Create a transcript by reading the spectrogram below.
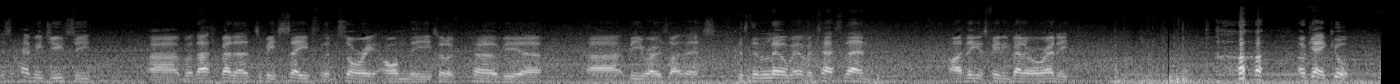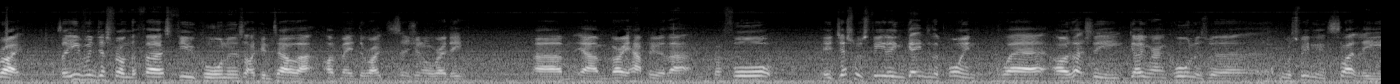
it's heavy duty, uh, but that's better to be safe than sorry on the sort of curvier uh, B roads like this. Just did a little bit of a test then. I think it's feeling better already. okay, cool. Right, so even just from the first few corners, I can tell that I've made the right decision already. Um, yeah, I'm very happy with that. Before, it just was feeling, getting to the point where I was actually going around corners where was feeling slightly,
